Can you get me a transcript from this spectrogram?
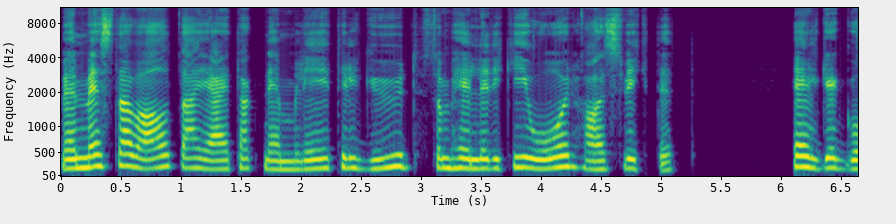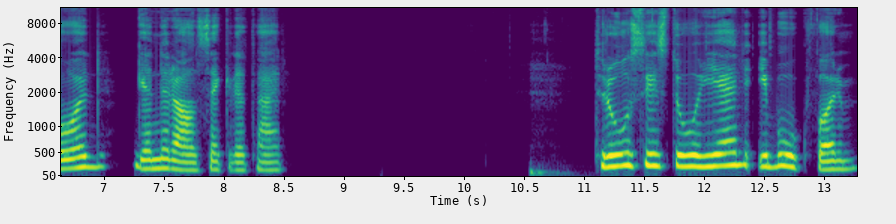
men mest av alt er jeg takknemlig til Gud som heller ikke i år har sviktet. Helge Gaard, generalsekretær Troshistorier i bokform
